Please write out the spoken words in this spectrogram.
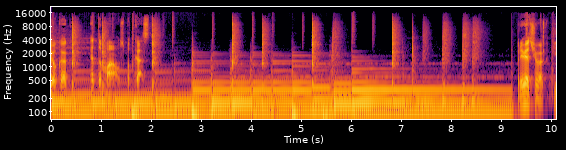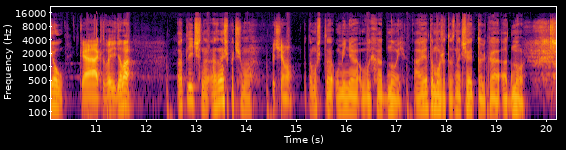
еще как. Это Маус подкаст. Привет, чувак. Йоу. Как твои дела? Отлично. А знаешь почему? Почему? Потому что у меня выходной. А это может означать только одно. И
